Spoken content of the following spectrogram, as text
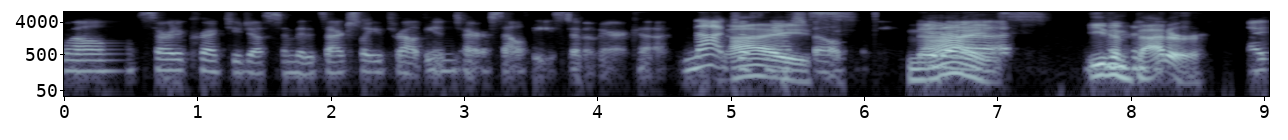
Well, sorry to correct you, Justin, but it's actually throughout the entire southeast of America, not nice. just Nashville. Nice. uh, Even better. I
